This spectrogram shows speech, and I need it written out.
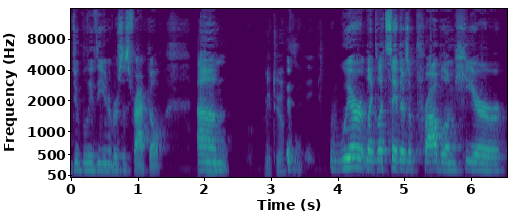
do believe the universe is fractal. Um, Me too. if we're like, let's say there's a problem here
